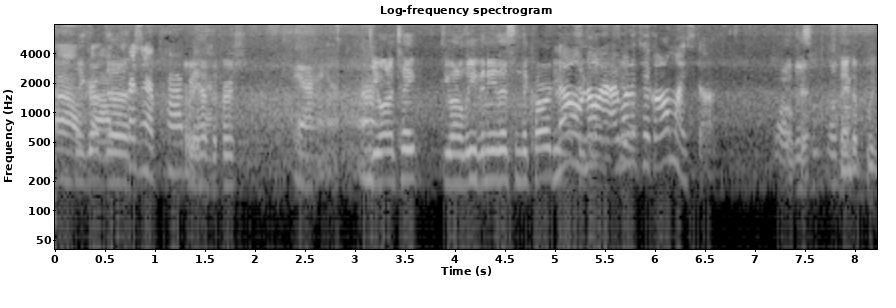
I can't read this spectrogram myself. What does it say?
oh They grab the- prisoner Do property. we have the purse? yeah, yeah. Do you want to take? Do you want to leave any of this in the car? Do you No, wanna no, I, I want to take all my stuff. jail? Oh, okay. this- Stand up, please.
